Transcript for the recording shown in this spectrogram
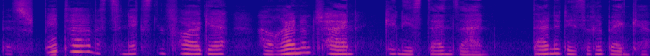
Bis später, bis zur nächsten Folge. Hau rein und schein, genieß dein Sein. Deine Desiree Benke.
